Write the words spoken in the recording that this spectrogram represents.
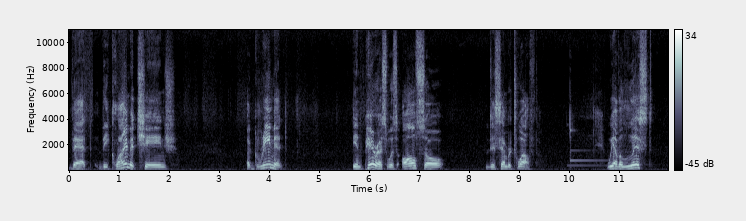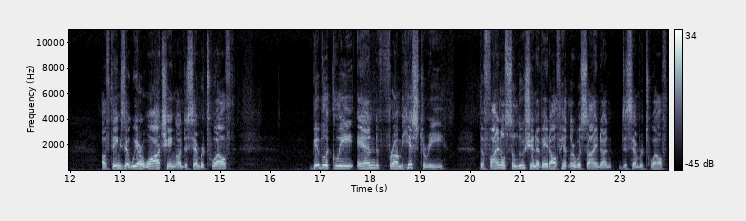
that the climate change agreement in Paris was also December 12th we have a list of things that we are watching on December 12th. Biblically and from history, the final solution of Adolf Hitler was signed on December 12th.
